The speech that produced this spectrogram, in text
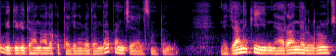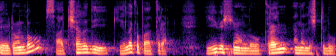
విధి విధానాలకు తగిన విధంగా పనిచేయాల్సి ఉంటుంది. నిజానికి నేరాన్ని రుజువు చేయడంలో సాక్ష్యాలది కీలక పాత్ర. ఈ విషయంలో క్రైమ్ అనలిస్టులు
